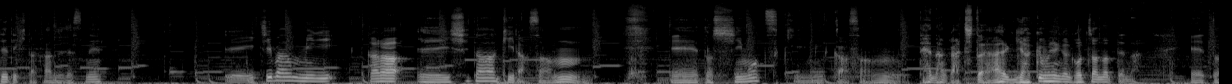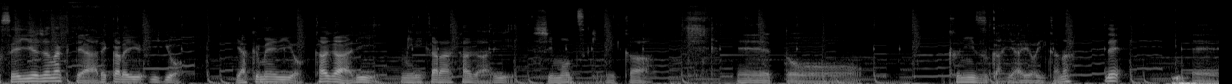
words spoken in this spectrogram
出てきた感じですね。えー、一番右から、えー、石田彰さん、えっ、ー、と、下月美香さんってなんかちょっと逆名がごっちゃになってんな。えっ、と、声優じゃなくてあれから言うよ。役名で言おう。かがり、右からかがり、下月美香、えっ、と、国塚弥生かな？で、え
